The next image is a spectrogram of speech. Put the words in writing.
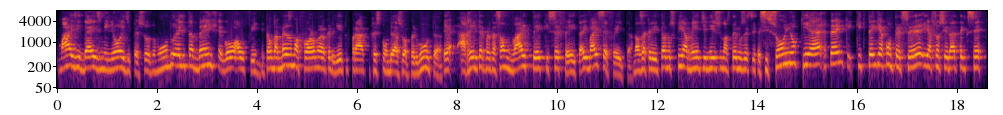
mais de 10 milhões de pessoas no mundo, ele também chegou ao fim. Então, da mesma forma, eu acredito, para responder a sua pergunta, é, a reinterpretação vai ter que ser feita e vai ser feita. Nós acreditamos piamente nisso, nós temos esse, esse sonho que é tem que, que tem que acontecer e a sociedade tem que ser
